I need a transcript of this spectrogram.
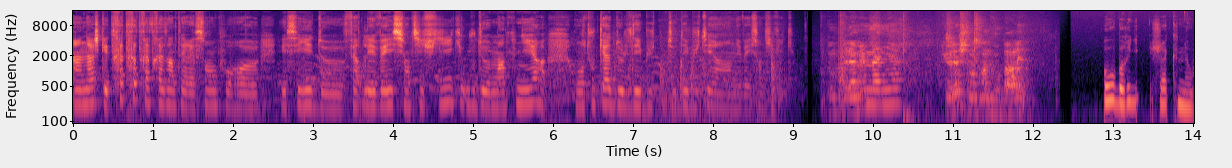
un âge qui est très très très très intéressant pour euh, essayer de faire de l'éveil scientifique ou de maintenir, ou en tout cas de, le début, de débuter un éveil scientifique. Donc de la même manière que là je suis en train de vous parler. Aubry Jacquenot.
